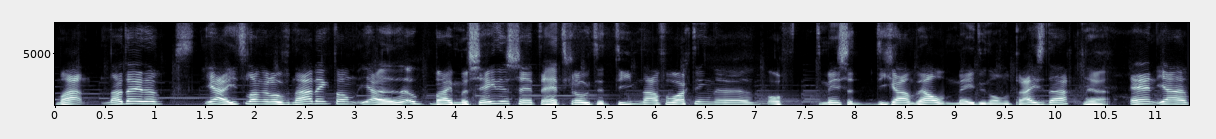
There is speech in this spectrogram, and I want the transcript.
Maar nou dat je er ja, iets langer over nadenkt, dan ja, ook bij Mercedes, het, het grote team naar verwachting, of tenminste, die gaan wel meedoen om de prijzen daar. Ja. En ja,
